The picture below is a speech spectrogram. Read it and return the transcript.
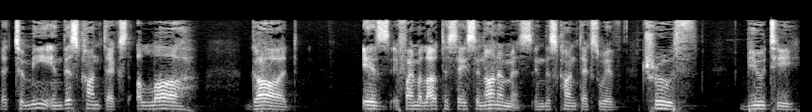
that to me, in this context, Allah, God, is, if I'm allowed to say, synonymous in this context with truth, beauty,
